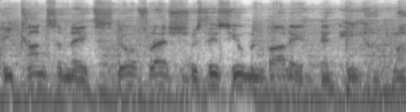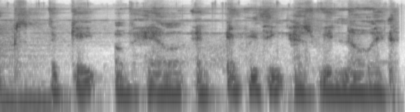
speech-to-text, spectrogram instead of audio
He consummates your flesh with this human body, and he unlocks the gate of hell and everything as we know it.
